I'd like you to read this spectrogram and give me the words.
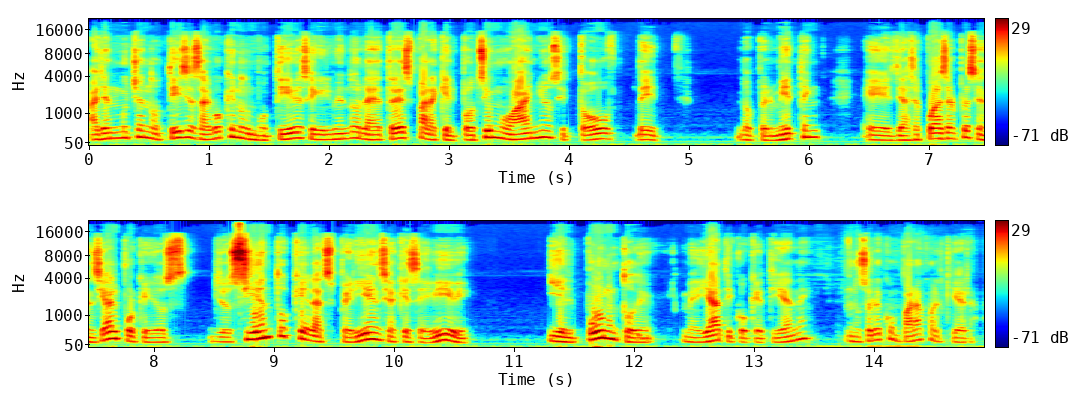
hayan muchas noticias, algo que nos motive a seguir viendo la E3 para que el próximo año, si todo de, lo permiten, eh, ya se pueda hacer presencial, porque yo, yo siento que la experiencia que se vive y el punto de, mediático que tiene no se le compara a cualquiera.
